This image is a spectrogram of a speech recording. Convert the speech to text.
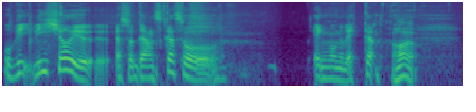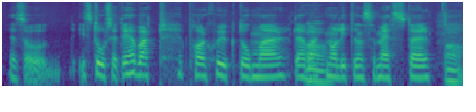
Och vi, vi kör ju alltså ganska så en gång i veckan. Ja, ja. Alltså, I stort sett, det har varit ett par sjukdomar, det har Ja. varit någon liten semester. ja.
